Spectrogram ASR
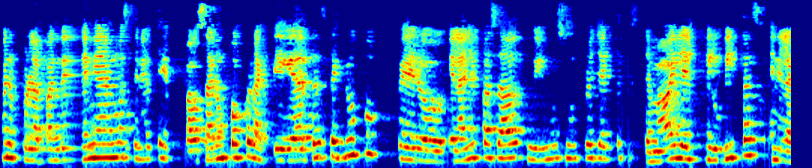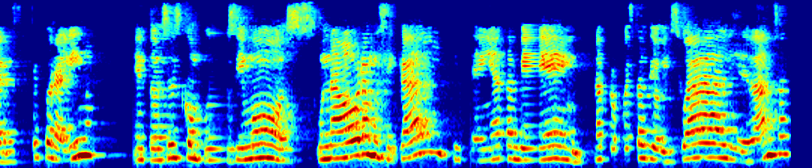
Bueno, por la pandemia hemos tenido que pausar un poco la actividad de este grupo, pero el año pasado tuvimos un proyecto que se llamaba Ilelubitas en el arrecife coralino. Entonces compusimos una obra musical que tenía también una propuesta audiovisual y de danza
